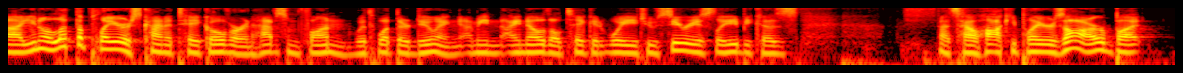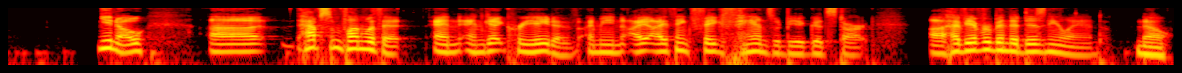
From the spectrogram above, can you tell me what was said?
Uh, you know, let the players kind of take over and have some fun with what they're doing. I mean, I know they'll take it way too seriously because that's how hockey players are, but you know, uh, have some fun with it and and get creative. I mean, I, I think fake fans would be a good start. Uh, have you ever been to Disneyland? No.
